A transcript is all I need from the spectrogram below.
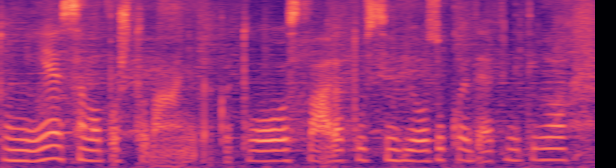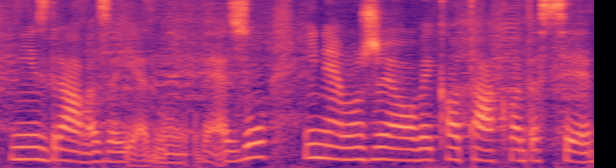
to nije samo poštovanje. Dakle, to stvara tu simbiozu koja definitivno nije zdrava za jednu vezu i ne može ovaj, kao takva da se e,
